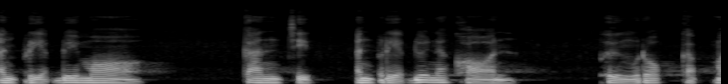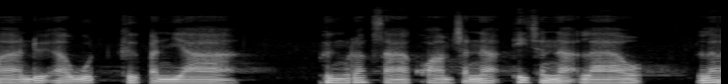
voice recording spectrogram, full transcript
อันเปรียบด้วยหม้อกันจิตอันเปรียบด้วยนคร พึงรบกับมารด้วยอาวุธคือปัญญา พึงรักษาความชนะที่ชนะแล้ว และ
